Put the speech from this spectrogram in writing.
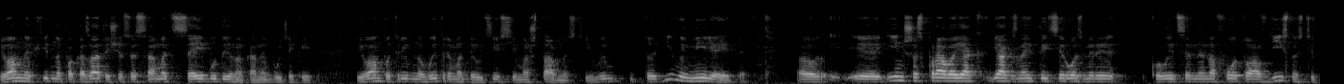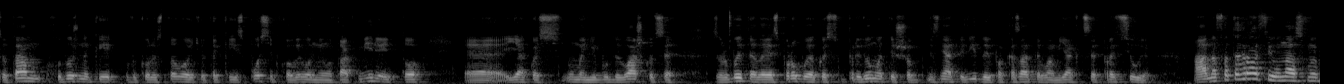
І вам необхідно показати, що це саме цей будинок, а не будь-який. І вам потрібно витримати оці всі масштабності. І ви, тоді ви міряєте. Е, е, Інша справа, як, як знайти ці розміри, коли це не на фото, а в дійсності, то там художники використовують отакий спосіб, коли вони отак міряють, то е, якось ну, мені буде важко це зробити, але я спробую якось придумати, щоб зняти відео і показати вам, як це працює. А на фотографії у нас ми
